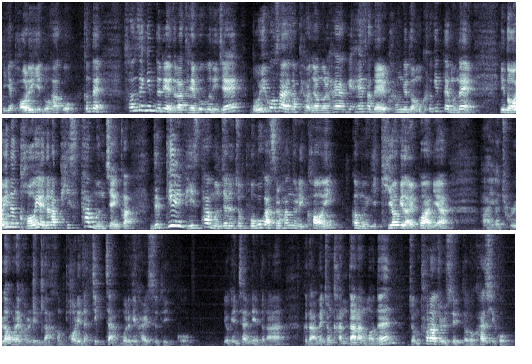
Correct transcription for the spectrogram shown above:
이게 버리기도 하고. 근데 선생님들이 얘들아 대부분 이제 모의고사에서 변형을 해서 낼 확률이 너무 크기 때문에 이 너희는 거의 얘들아 비슷한 문제 그러니까 느낌이 비슷한 문제는 좀 보고 갔을 확률이 커 이? 그럼 이게 기억이 날 거 아니야? 아 이건 졸라 오래 걸린다. 그럼 버리다 찍자. 뭐 이렇게 갈 수도 있고. 이거 괜찮니 얘들아? 그 다음에 좀 간단한 거는 좀 풀어줄 수 있도록 하시고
